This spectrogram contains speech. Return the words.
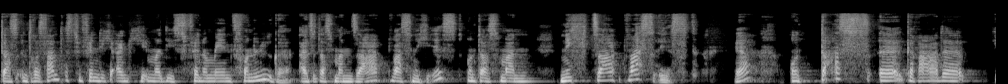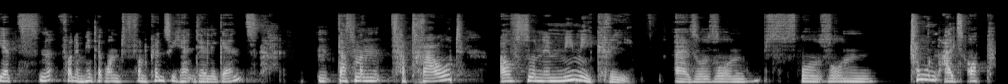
das Interessanteste finde ich eigentlich immer dieses Phänomen von Lüge. Also, dass man sagt, was nicht ist und dass man nicht sagt, was ist. Ja, und das äh, gerade jetzt ne, vor dem Hintergrund von künstlicher Intelligenz, dass man vertraut auf so eine Mimikrie, also so ein, so, so ein Tun als ob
